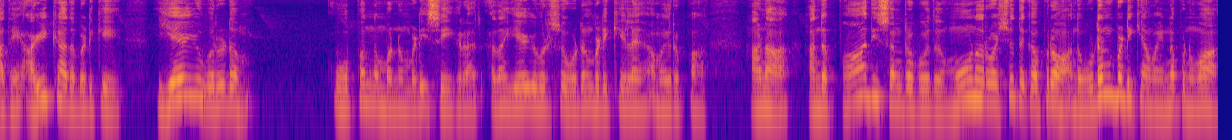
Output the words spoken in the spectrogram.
அதை அழிக்காதபடிக்கு ஏழு வருடம் ஒப்பந்தம் பண்ணும்படி செய்கிறார். அதான் ஏழு வருஷம் உடன்படிக்கையில் அவன் இருப்பான். ஆனால் அந்த பாதி சென்றபோது மூணு வருஷத்துக்கு அப்புறம் அந்த உடன்படிக்கை அவன் என்ன பண்ணுவான்?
